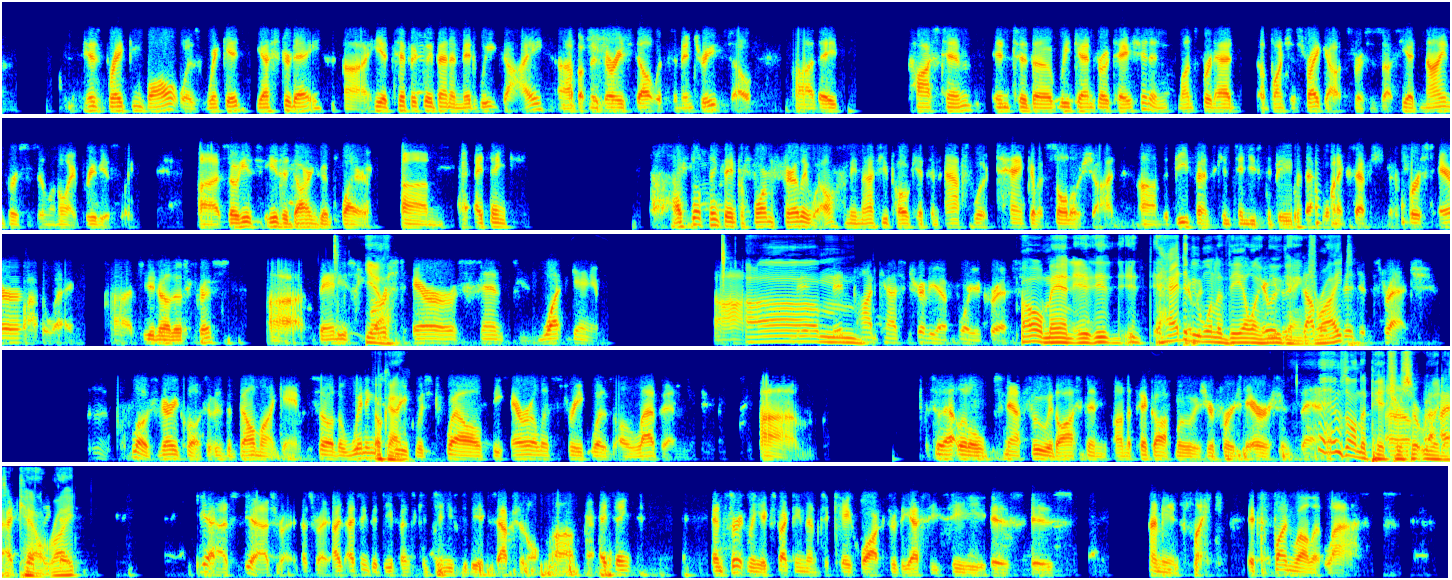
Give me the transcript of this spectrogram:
his breaking ball was wicked yesterday. Uh, he had typically been a midweek guy, uh, but Missouri's dealt with some injuries, so uh, they tossed him into the weekend rotation, and Lunceford had a bunch of strikeouts versus us. He had nine versus Illinois previously, uh, so he's he's a darn good player. Um, I, I think I still think they performed fairly well. I mean, Matthew Polk hits an absolute tank of a solo shot. Um, the defense continues to be, with that one exception, their first error, by the way. Uh, do you know this, Chris? Uh, Vandy's Yeah. first error since what game? Ah, Um, mid, podcast trivia for you, Chris. Oh man, it, it, it had to It be was- one of the it was LNU a games, right? digit stretch. Close, very close. It was the Belmont game. So the winning Okay. streak was 12. The errorless streak was 11. Um, so that little snafu with Austin on the pickoff move is your first error since then. It was on the pitcher, so it Um, really I- I doesn't still count, right? Yeah, that's, yeah, that's right. That's right. I, I think the defense continues to be exceptional. Um, I think, and certainly expecting them to cakewalk through the SEC is is, I mean, like it's fun while it lasts.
